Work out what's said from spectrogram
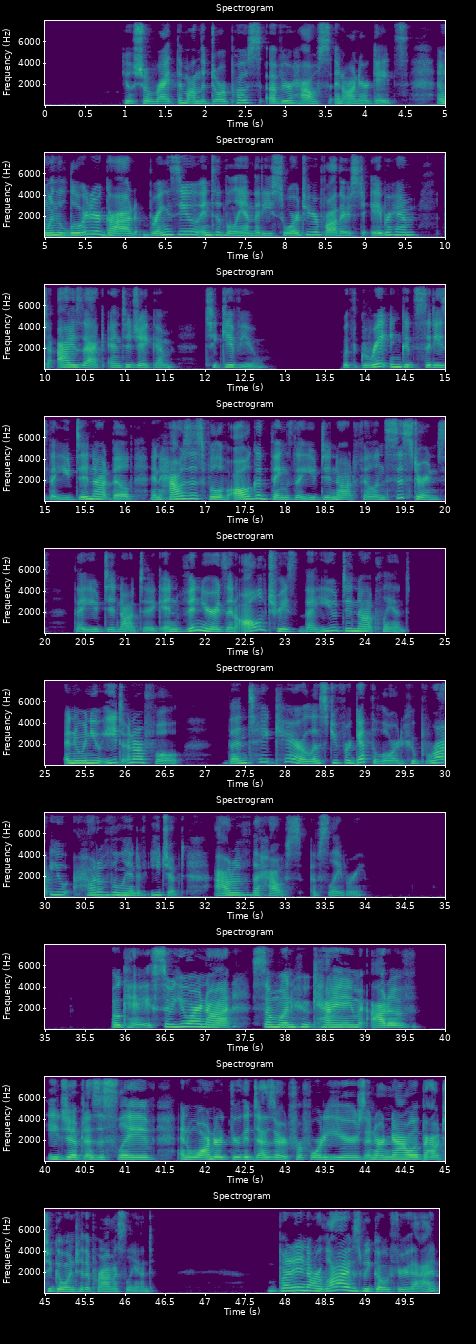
You shall write them on the doorposts of your house and on your gates. And when the Lord your God brings you into the land that he swore to your fathers, to Abraham, to Isaac, and to Jacob, to give you. With great and good cities that you did not build, and houses full of all good things that you did not fill, and cisterns that you did not dig, and vineyards and olive trees that you did not plant. And when you eat and are full, then take care lest you forget the Lord who brought you out of the land of Egypt, out of the house of slavery. Okay, so you are not someone who came out of Egypt as a slave and wandered through the desert for 40 years and are now about to go into the promised land. But in our lives, we go through that.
